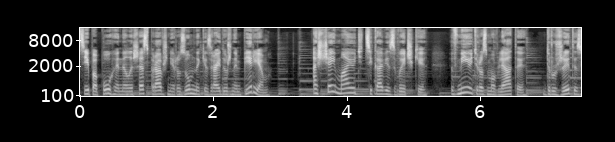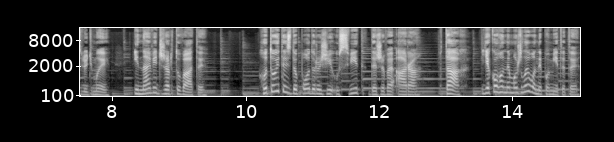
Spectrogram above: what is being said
Ці папуги не лише справжні розумники з райдужним пір'ям, а ще й мають цікаві звички, вміють розмовляти, дружити з людьми і навіть жартувати. Готуйтесь до подорожі у світ, де живе ара, птах, якого неможливо не помітити.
